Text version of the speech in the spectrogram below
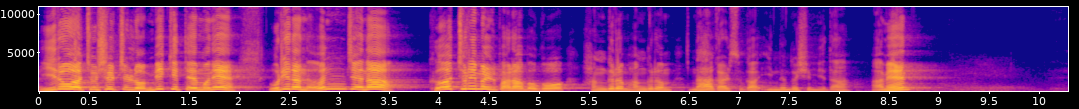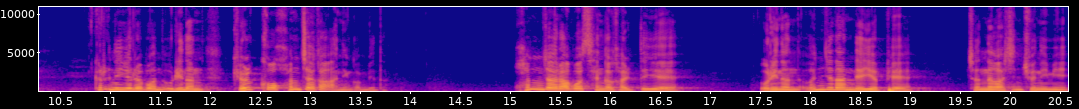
이루어 주실 줄로 믿기 때문에 우리는 언제나 그 주님을 바라보고 한 걸음 한 걸음 나아갈 수가 있는 것입니다. 아멘. 그러니 여러분 우리는 결코 혼자가 아닌 겁니다. 혼자라고 생각할 때에 우리는 언제나 내 옆에 전능하신 주님이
